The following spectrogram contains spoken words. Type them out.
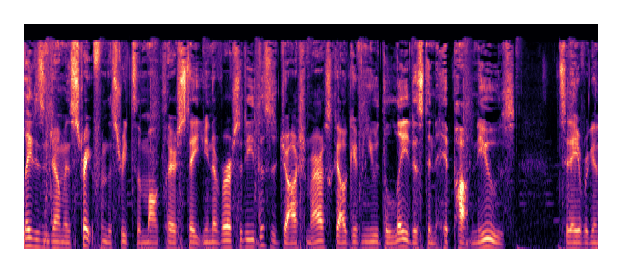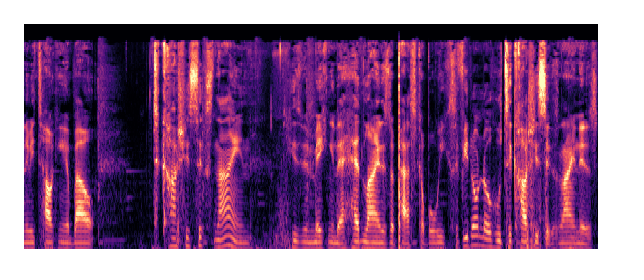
Ladies and gentlemen, straight from the streets of Montclair State University, this is Josh Mariscal giving you the latest in hip hop news. Today we're going to be talking about Tekashi 69. He's been making the headlines the past couple weeks. If you don't know who Tekashi 69 is,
